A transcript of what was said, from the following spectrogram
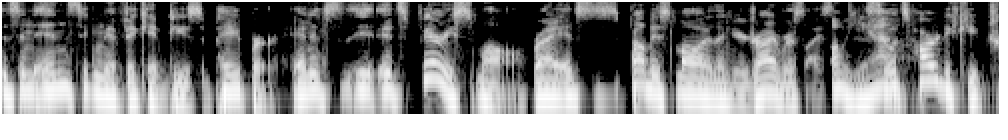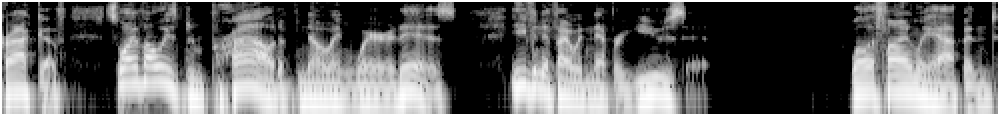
it's an insignificant piece of paper. And it's it's very small, right? It's probably smaller than your driver's license. Oh, yeah. So it's hard to keep track of. So I've always been proud of knowing where it is, even if I would never use it. Well, it finally happened.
